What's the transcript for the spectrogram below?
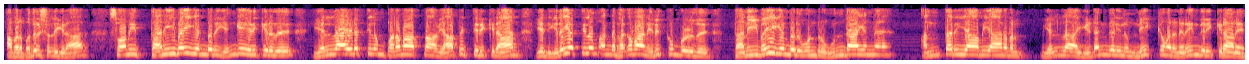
அவர் பதில் சொல்லுகிறார் சுவாமி தனிமை என்பது எங்கே இருக்கிறது? எல்லா இடத்திலும் பரமாத்மா வியாபித்திருக்கிறான். என் இதயத்திலும் அந்த பகவான் இருக்கும் பொழுது தனிமை என்பது ஒன்று உண்டா என்ன? அந்தரியாமியானவன் எல்லா இடங்களிலும் நீக்கவன் நிறைந்திருக்கிறானே.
